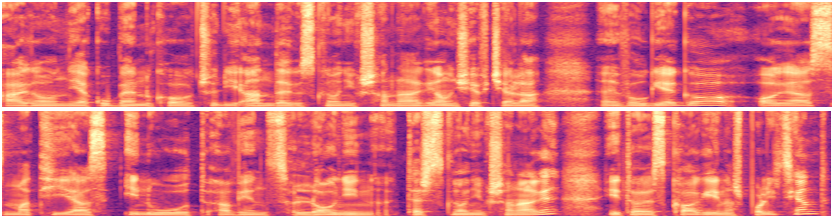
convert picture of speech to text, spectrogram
Aaron Jakubenko, czyli Anders Kronik Szanary, on się wciela w Ogiego oraz Matthias Inwood, a więc Lonin, też z Kronik Szanary i to jest Cory, nasz policjant,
